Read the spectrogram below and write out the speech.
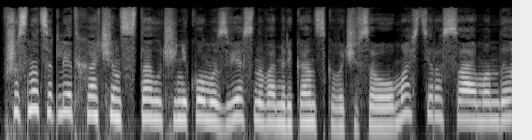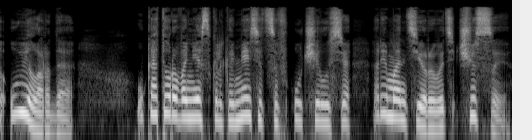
В 16 лет Хатчинс стал учеником известного американского часового мастера Саймонда Уилларда – у которого несколько месяцев учился ремонтировать часы.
